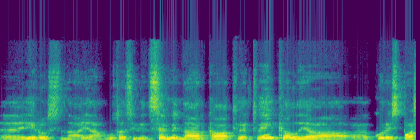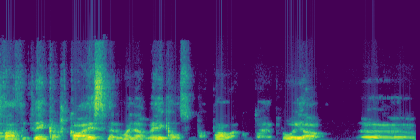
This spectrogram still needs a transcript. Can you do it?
ierosinājām, uztaisīt vienu semināru, kā atvērt veikalu, jā, kur es pastāstītu vienkārši, kā es veru vaļā veikals un tā tālāk un tā joprojām. Uh,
